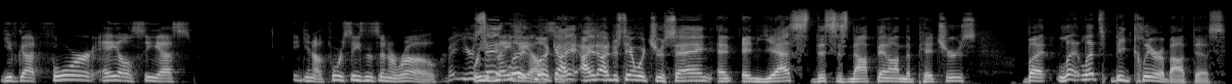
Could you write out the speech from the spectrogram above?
You've got four ALCS you know, four seasons in a row. But you're saying, look, look I, I, understand what you're saying, and, and yes, this has not been on the pitchers, but let, let's be clear about this.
